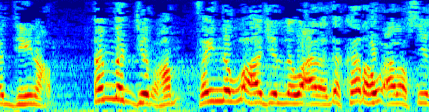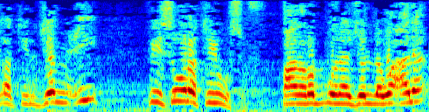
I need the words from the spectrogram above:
الدينار. أما الدرهم فإن الله جل وعلا ذكره على صيغة الجمع في سورة يوسف. قال ربنا جل وعلا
